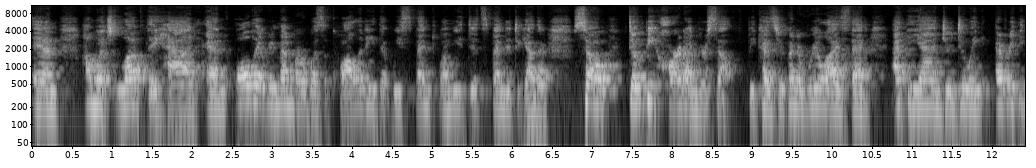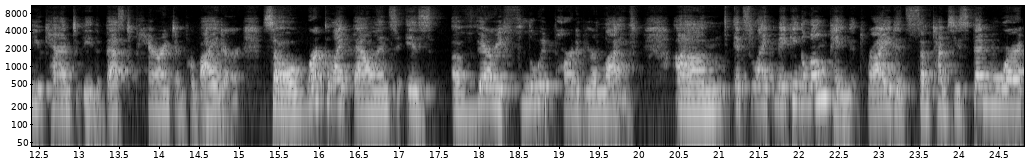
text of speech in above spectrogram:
and how much love they had. And all they remember was the quality that we spent when we did spend it together. So don't be hard on yourself because you're going to realize that at the end you're doing everything you can to be the best parent and provider. So work life balance is a very fluid part of your life. Um, it's like making a loan payment, right? It's sometimes you spend more,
